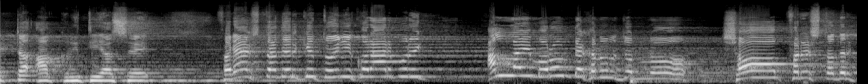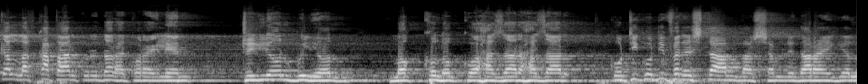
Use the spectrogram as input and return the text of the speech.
একটা আকৃতি আছে। ফেরেস্তাদেরকে তৈরি করার পরে আল্লাহ মরণ দেখানোর জন্য সব ফেরেস্তাদেরকে আল্লাহ কাতার করে দাঁড়া করাইলেন। ট্রিলিয়ন, বিলিয়ন, লক্ষ লক্ষ, হাজার হাজার, কোটি কোটি ফেরেস্তা আল্লাহর সামনে দাঁড়ায় গেল।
